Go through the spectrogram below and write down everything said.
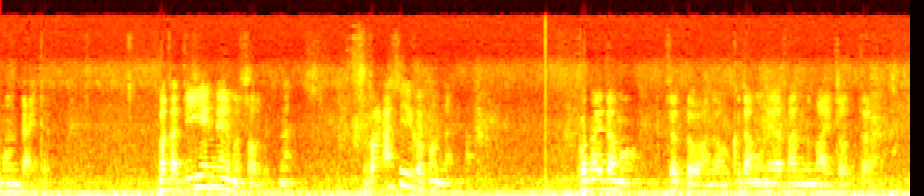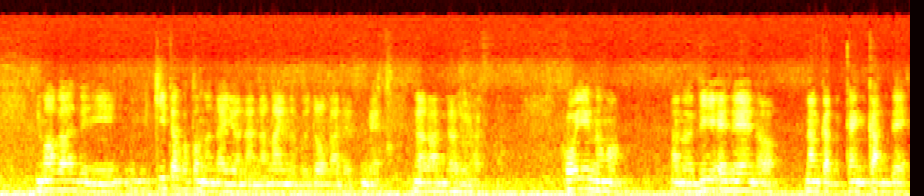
問題ですまた DNA もそうですね。素晴らしいことになります。この間もちょっとあの果物屋さんの前通ったら今までに聞いたことのないような名前のブドウがですね並んでおります。こういうのもあの DNA のなんかの転換で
